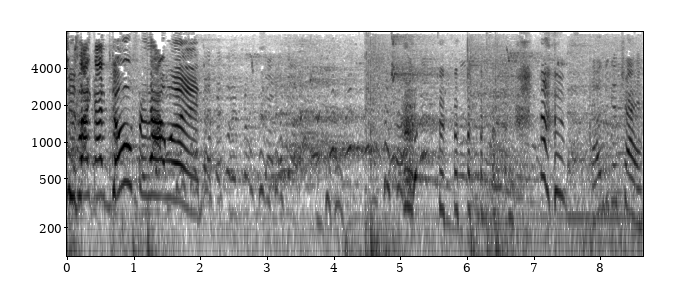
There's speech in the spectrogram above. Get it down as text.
She's like, I dove for that one. That was a good try.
